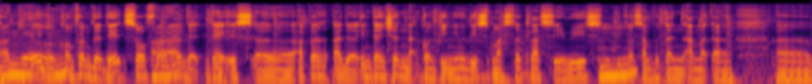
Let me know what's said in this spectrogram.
Okay. to confirm the date. So far Alright. that there is uh, apa ada intention nak continue this masterclass series because sambutan amat uh, um,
